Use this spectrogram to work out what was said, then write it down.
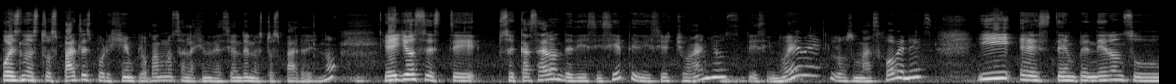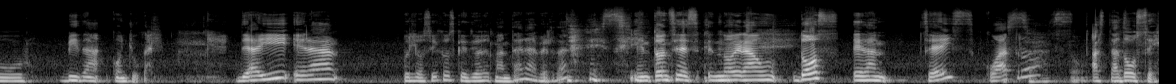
pues nuestros padres, por ejemplo, vámonos a la generación de nuestros padres, ¿no? Ellos este, se casaron de 17, 18 años, 19, los más jóvenes, y este, emprendieron su vida conyugal. De ahí eran pues los hijos que Dios les mandara, ¿verdad? Sí. Entonces no era un dos eran seis, cuatro, hasta doce,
